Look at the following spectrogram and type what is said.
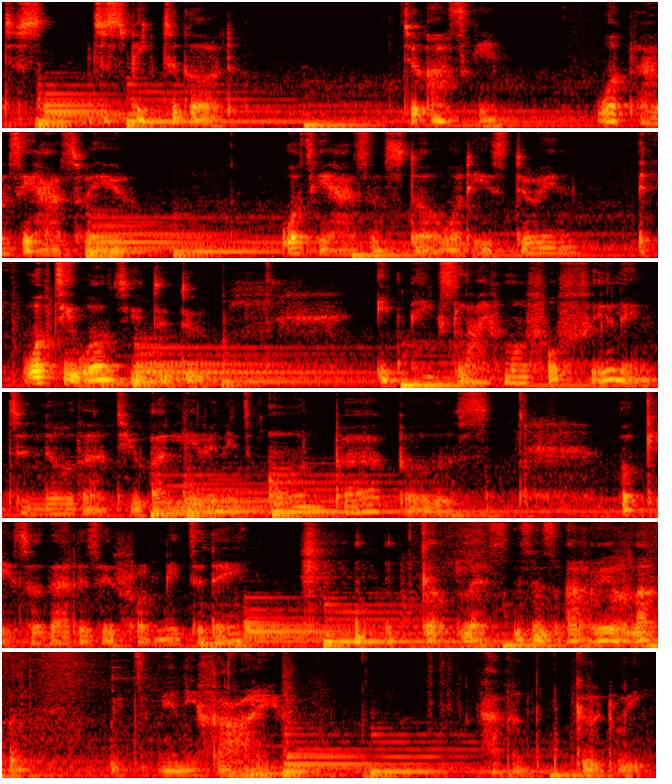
to, to speak to God, to ask Him what plans He has for you, what He has in store, what He's doing, what He wants you to do. It makes life more fulfilling to know that you are living it on purpose. Okay, so that is it from me today. God bless. This is Ariola It's Mini 5. Have a good week.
